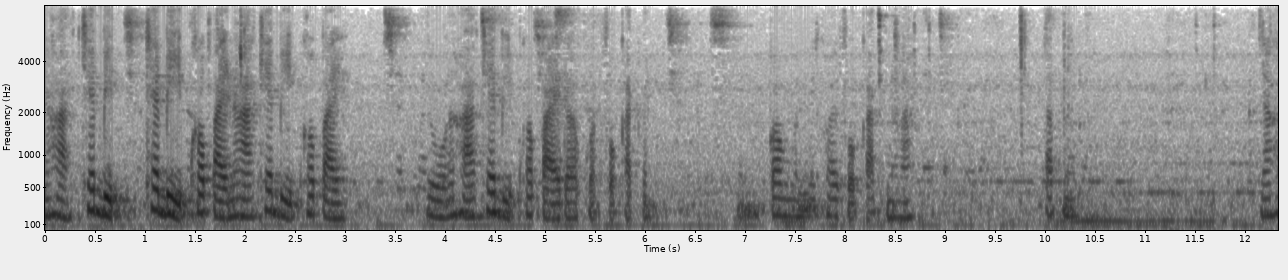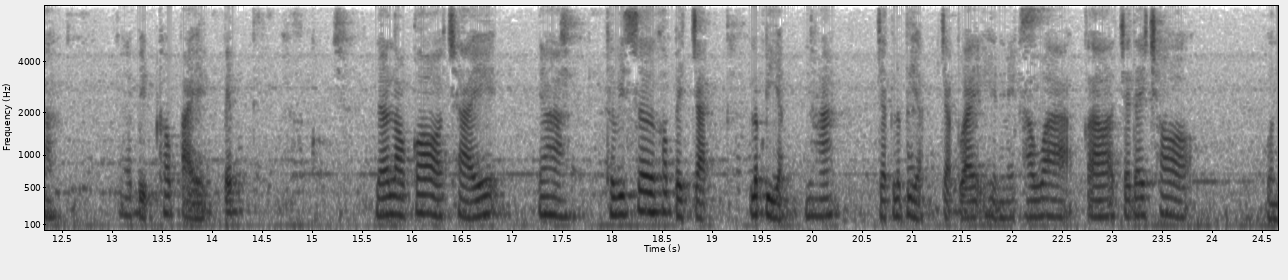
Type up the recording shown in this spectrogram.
นะคะแค่บีบแค่บีบเข้าไปนะคะ แค่บีบเข้าไปดูนะคะ แค่บีบเข้าไปเดี๋ยวกดโฟกัสกันกล้องมันไม่ค่อยโฟกัสนะคะแป๊บหนึ่งนะคะแล้วบิดเข้าไปเป๊บแล้วเราก็ใช้นะคะทวิสเซอร์เข้าไปจัดระเบียบนะคะจัดระเบียบจัดไว้เห็นไหมคะว่าก็จะได้ช่อ น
